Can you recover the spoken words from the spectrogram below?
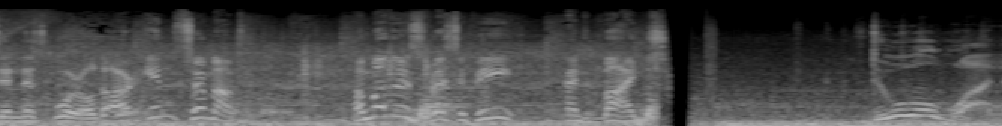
odds in this world are insurmountable. A mother's recipe, and by... Duel 1.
